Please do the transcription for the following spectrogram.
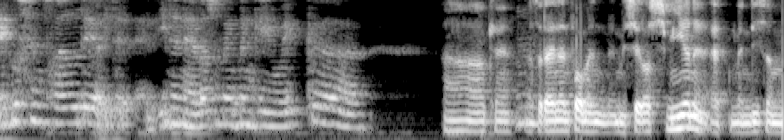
egocentreret der i, det, i den alder, så man, man kan jo ikke... Øh, Ah, okay. Mm. Altså der er en eller anden form, man, man ser også smirende, at man ligesom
